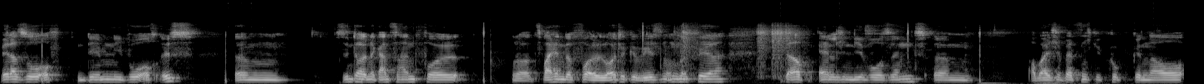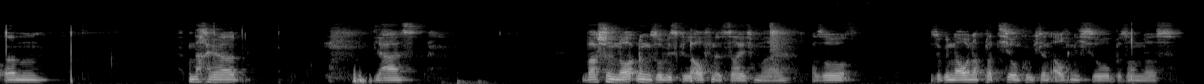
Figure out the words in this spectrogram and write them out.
wer da so auf dem Niveau auch ist. Ähm, sind halt eine ganze Handvoll oder zwei Hände voll Leute gewesen ungefähr, die da auf ähnlichem Niveau sind. Ähm, aber ich habe jetzt nicht geguckt genau. Ähm, nachher, ja, es war schon in Ordnung, so wie es gelaufen ist, sage ich mal. Also so genau nach Platzierung gucke ich dann auch nicht so besonders.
